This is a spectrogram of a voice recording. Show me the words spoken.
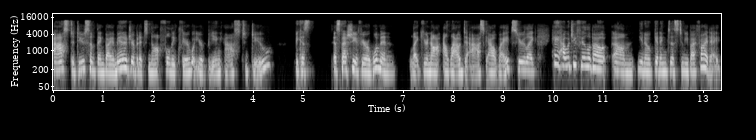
asked to do something by a manager but it's not fully clear what you're being asked to do because especially if you're a woman like you're not allowed to ask outright so you're like hey how would you feel about um you know getting this to me by friday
